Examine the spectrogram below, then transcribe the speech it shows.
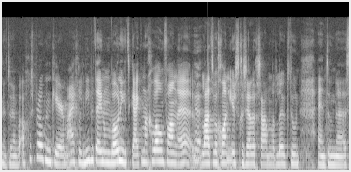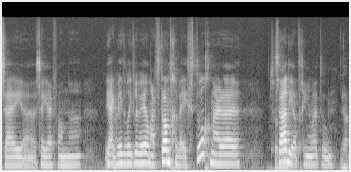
En toen hebben we afgesproken een keer. Maar eigenlijk niet meteen om woningen te kijken. Maar gewoon van, hè, Ja. laten we gewoon eerst gezellig samen wat leuks doen. En toen eh, zei, eh, zei jij van... eh, ja, ik weet wel, ik ben wel naar het strand geweest, toch? Naar eh Sadiat gingen we toen. Ja.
